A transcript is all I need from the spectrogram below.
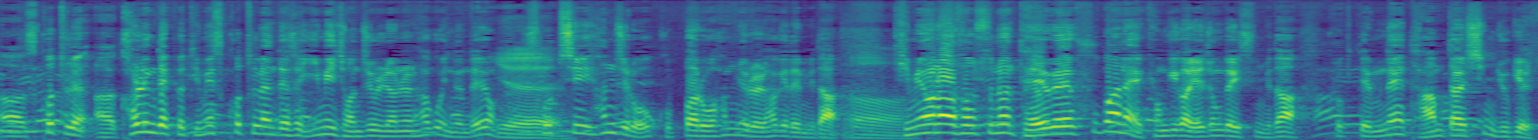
아, 스코틀랜드, 아, 컬링 대표팀이 스코틀랜드에서 이미 전지훈련을 하고 있는데요. 예. 소치 현지로 곧바로 합류를 하게 됩니다. 어. 김연아 선수는 대회 후반에 경기가 예정돼 있습니다. 그렇기 때문에 다음 달 16일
